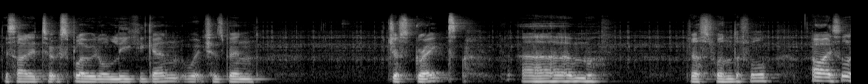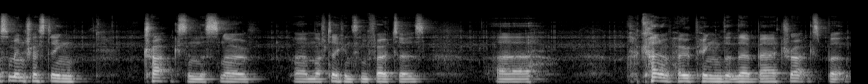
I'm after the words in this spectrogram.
decided to explode or leak again, which has been just great. Um, just wonderful. Oh, I saw some interesting tracks in the snow. Um, I've taken some photos. Uh, I'm kind of hoping that they're bear tracks, but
